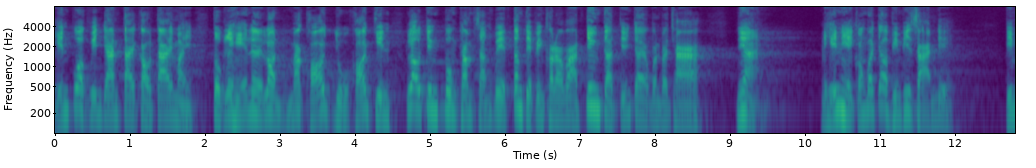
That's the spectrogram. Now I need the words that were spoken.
เห็นพวกวิญญาณตายเก่าตายใหม่ ตกเลยเหเลยร่อน มาขออยู่ขอกิน เราจึงปรุงทำสังเวชตั้งแต่เป็นคารวะจึงตัดสินใจออกบรรพชา เนี่ยเห็นเหตุของพระเจ้าพิมพิสารดิพิม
